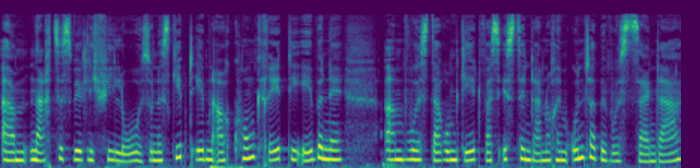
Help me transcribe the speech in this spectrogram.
Ähm, nachts ist wirklich viel los und es gibt eben auch konkret die Ebene, ähm, wo es darum geht, was ist denn da noch im Unterbewusstsein da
